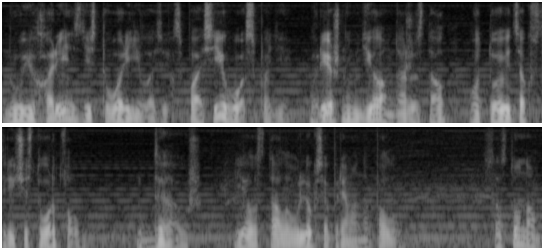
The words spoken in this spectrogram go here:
Ну и хрень здесь творилась. Спаси, Господи. Грешным делом даже стал готовиться к встрече с Творцом. Да уж, я устало улегся прямо на полу. Со стоном,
